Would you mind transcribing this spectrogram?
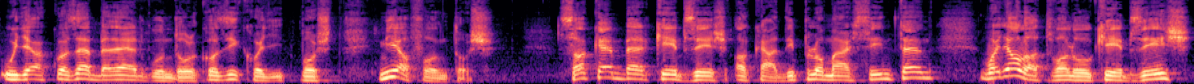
ugye akkor az ember elgondolkozik, hogy itt most mi a fontos? Szakemberképzés, akár diplomás szinten, vagy alatvaló képzés,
